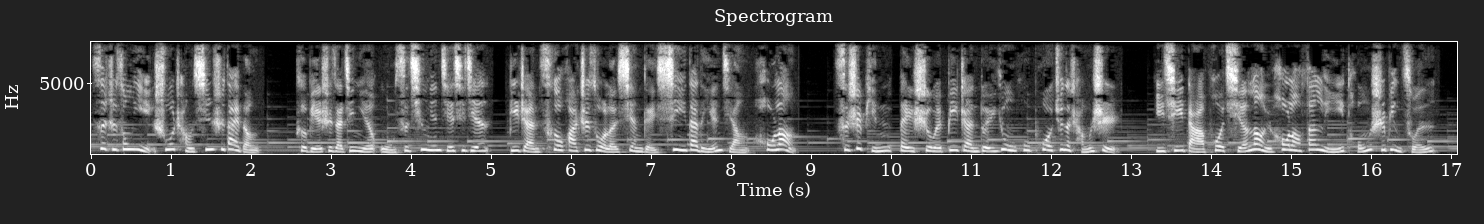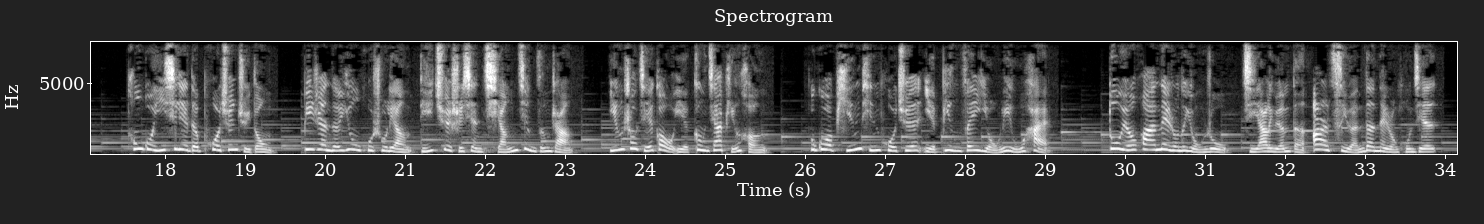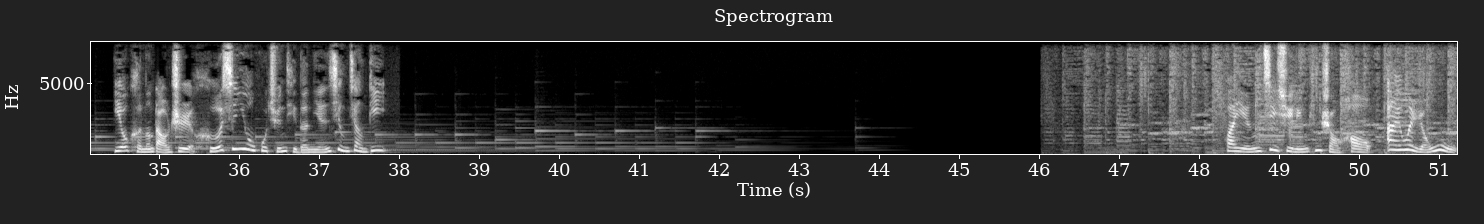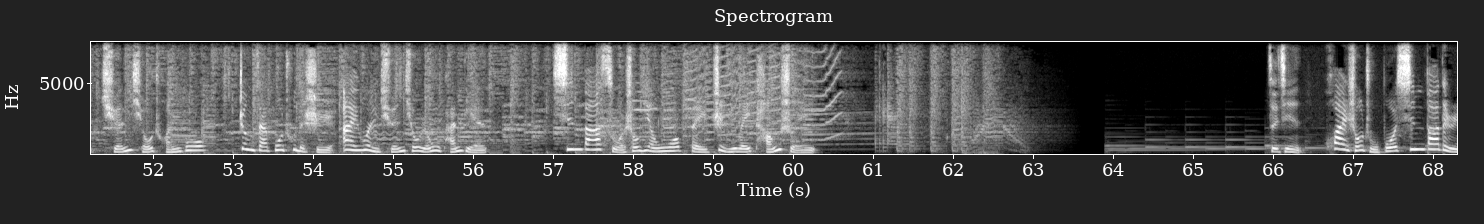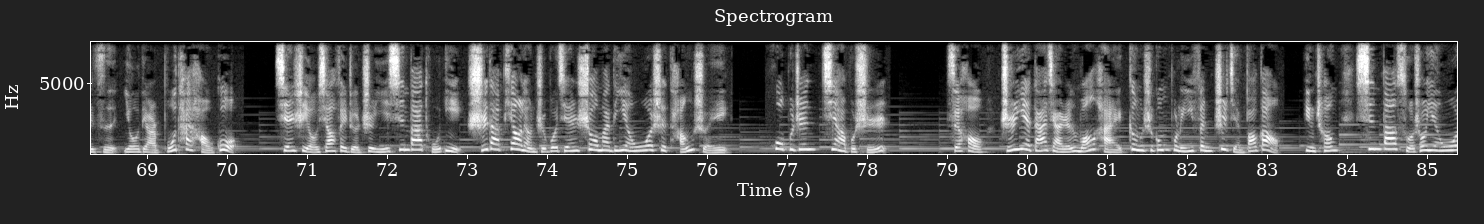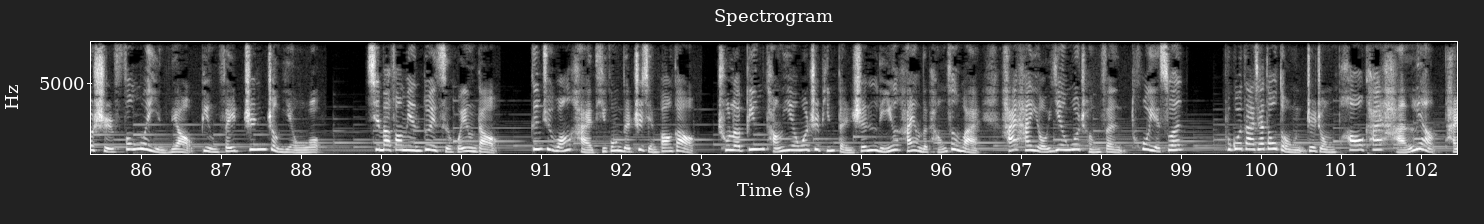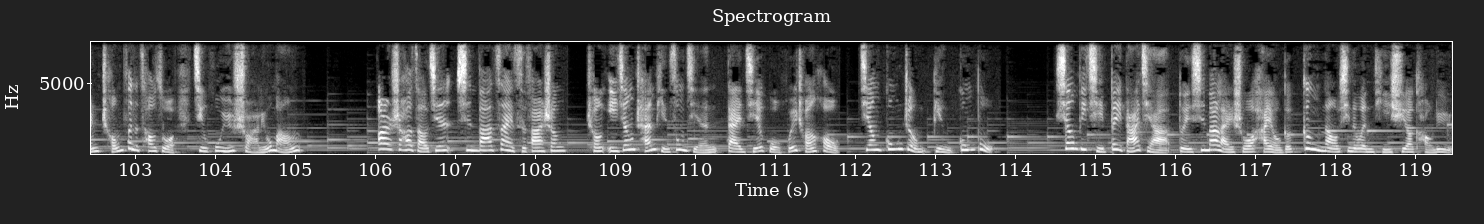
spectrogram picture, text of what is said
自制综艺《说唱新时代》等。特别是在今年五四青年节期间，B 站策划制作了献给新一代的演讲《后浪》。此视频被视为 B 站对用户破圈的尝试，以期打破前浪与后浪分离同时并存。通过一系列的破圈举动，B 站的用户数量的确实现强劲增长，营收结构也更加平衡。不过，频频破圈也并非有利无害。多元化内容的涌入挤压了原本二次元的内容空间，也有可能导致核心用户群体的粘性降低。欢迎继续聆听《守候爱问人物全球传播》，正在播出的是《爱问全球人物盘点》。辛巴所收燕窝被质疑为糖水。最近，快手主播辛巴的日子有点不太好过。先是有消费者质疑辛巴徒弟十大漂亮直播间售卖的燕窝是糖水，货不真价不实。随后，职业打假人王海更是公布了一份质检报告。并称辛巴所售燕窝是风味饮料，并非真正燕窝。辛巴方面对此回应道：“根据王海提供的质检报告，除了冰糖燕窝制品本身理应含有的糖分外，还含有燕窝成分唾液酸。不过大家都懂，这种抛开含量谈成分的操作近乎于耍流氓。”二十号早间，辛巴再次发声称已将产品送检，待结果回传后。将公证并公布。相比起被打假，对辛巴来说还有个更闹心的问题需要考虑：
